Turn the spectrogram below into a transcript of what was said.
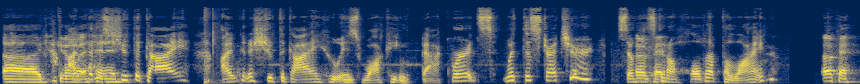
Uh, go I'm gonna ahead. shoot the guy. I'm gonna shoot the guy who is walking backwards with the stretcher. So he's Okay. gonna hold up the line. Okay.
